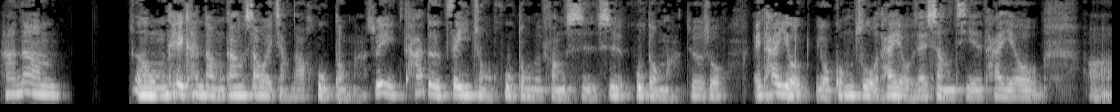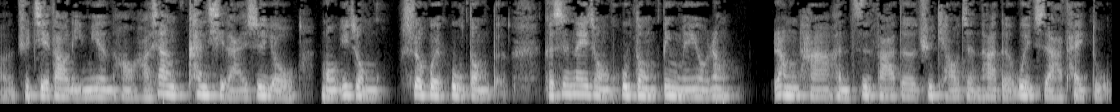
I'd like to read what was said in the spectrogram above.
好，那嗯、我们可以看到，我们刚刚稍微讲到互动啊，所以他的这一种互动的方式是互动嘛，就是说，诶，他有有工作，他也有在上街，他也有。呃，去街道里面哈，好像看起来是有某一种社会互动的，可是那种互动并没有让让他很自发的去调整他的位置啊态度，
